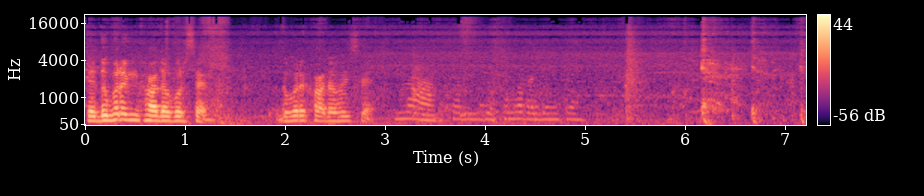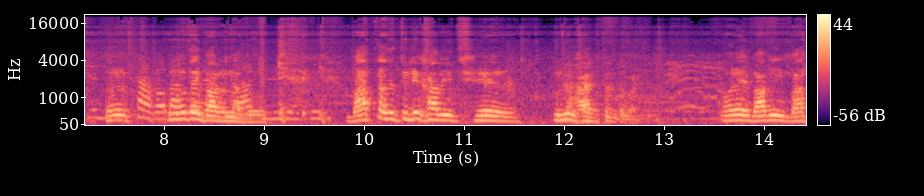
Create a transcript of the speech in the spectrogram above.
তো দুপুরে কি খাওয়া দাওয়া করছেন? দুপুরে খাওয়া দাওয়া হয়েছে কোনোটাই পারে না তো। ভাতটা যে তুলে খাবি সে আমার এই ভাবি ভাত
